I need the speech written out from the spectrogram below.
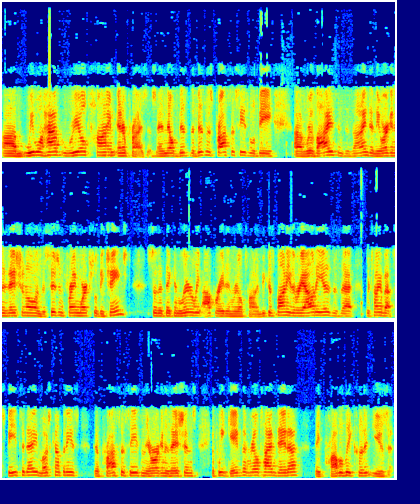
Um, we will have real-time enterprises, and the business processes will be uh, revised and designed, and the organizational and decision frameworks will be changed so that they can literally operate in real time. Because Bonnie, the reality is is that we're talking about speed today. Most companies their processes and their organizations, if we gave them real-time data, they probably couldn't use it.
